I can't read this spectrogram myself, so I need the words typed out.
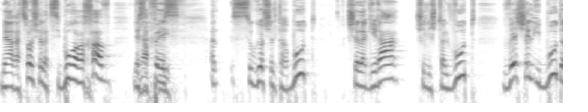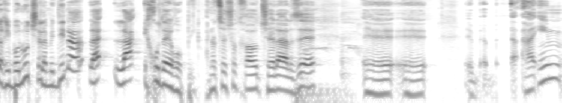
מהרצון של הציבור הרחב לחפש להחליף. סוגיות של תרבות, של הגירה, של השתלבות ושל עיבוד הריבונות של המדינה לאיחוד האירופי. אני רוצה לשאול אותך עוד שאלה על זה. אה, אה, האם,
